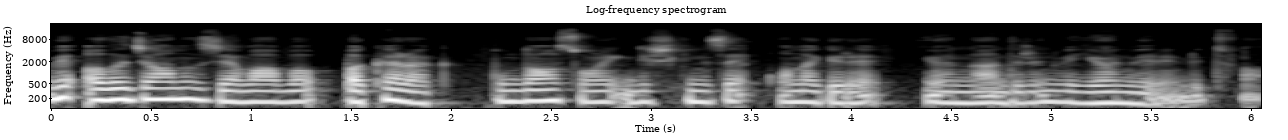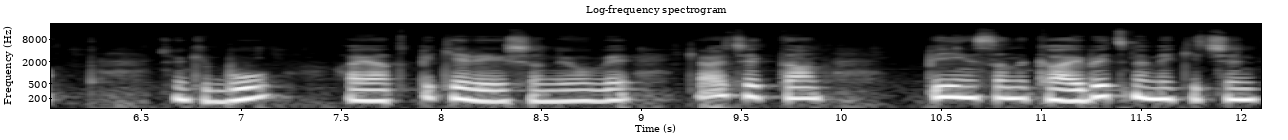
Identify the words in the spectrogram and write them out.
Ve alacağınız cevaba bakarak Bundan sonra ilişkinize ona göre yönlendirin ve yön verin lütfen. Çünkü bu hayat bir kere yaşanıyor ve gerçekten bir insanı kaybetmemek için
